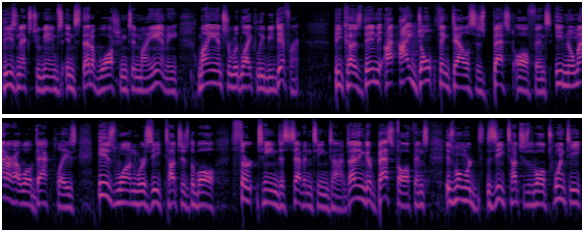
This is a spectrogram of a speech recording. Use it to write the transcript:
these next two games instead of Washington, Miami, my answer would likely be different because then I, I, don't think Dallas's best offense, no matter how well Dak plays, is one where Zeke touches the ball 13 to 17 times. I think their best offense is one where Zeke touches the ball 20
